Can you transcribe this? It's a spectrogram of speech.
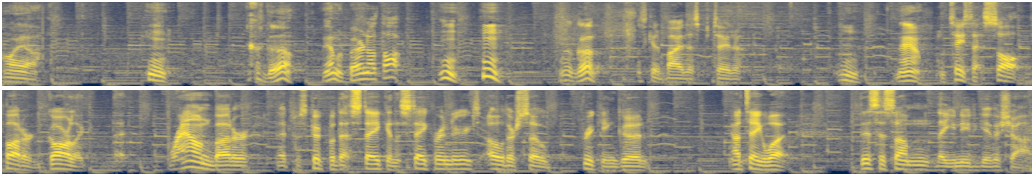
Oh yeah. Hmm. That's good. Yeah, much better than I thought. Mmm, hmm. Real good. Let's get a bite of this potato. Mmm. Now, you taste that salt, butter, garlic, that brown butter that was cooked with that steak and the steak renderings. Oh, they're so freaking good. I'll tell you what, this is something that you need to give a shot.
